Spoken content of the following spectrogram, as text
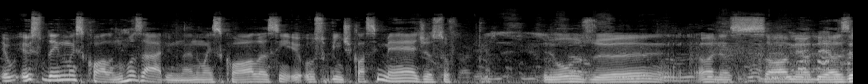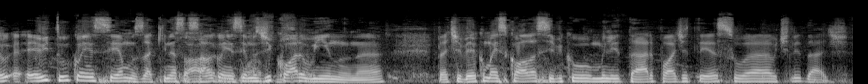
eu, eu estudei numa escola, no Rosário, né? Numa escola, assim, eu, eu subi de classe média, eu sou. Eu, eu- olha só, meu Deus. Eu, eu e tu conhecemos aqui nessa Claro, sala, conhecemos de claro, cor o hino, né? Pra te ver como a escola cívico-militar pode ter sua utilidade.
